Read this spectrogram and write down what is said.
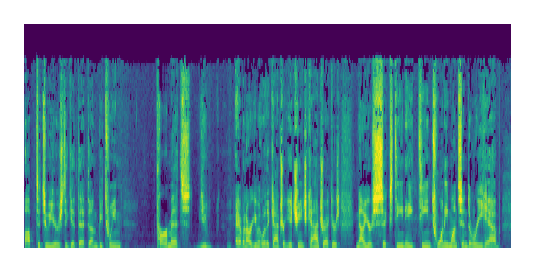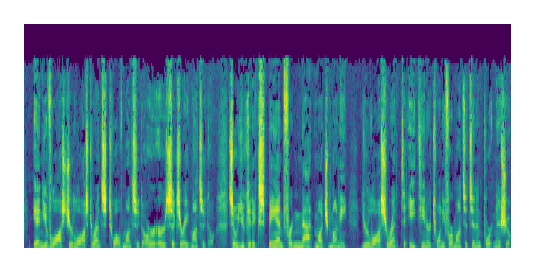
up to two years to get that done between permits, you have an argument with a contract, you change contractors. Now you're 16, 18, 20 months into rehab, and you've lost your lost rents 12 months ago or, or six or eight months ago. So you could expand for not much money your lost rent to 18 or 24 months. It's an important issue.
